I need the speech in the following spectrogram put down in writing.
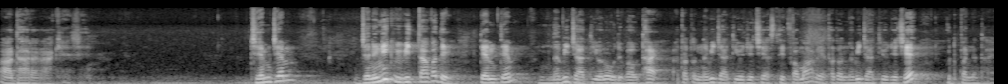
આધાર રાખે છે. જેમ જેમ જનનિક વિવિધતા વધે, તેમ તેમ નવી જાતિઓનો ઉદ્ભવ થાય, અથવા તો નવી જાતિઓ જે છે અસ્તિત્વમાં આવે, અથવા તો નવી જાતિઓ જે છે ઉત્પન્ન થાય.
